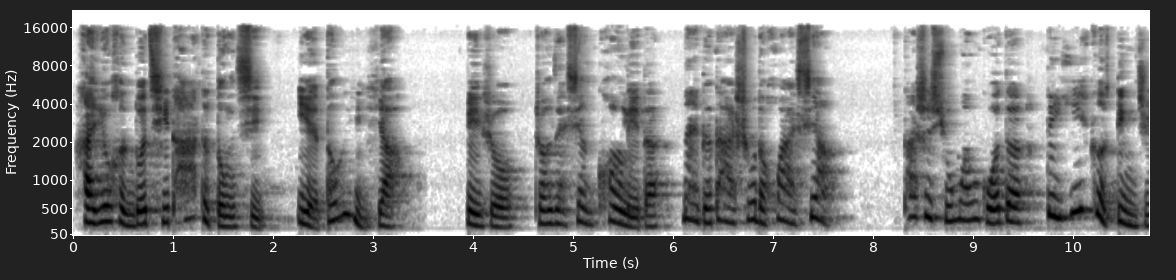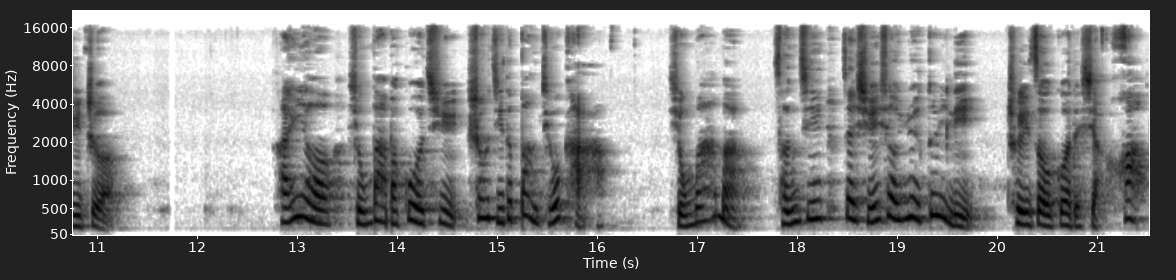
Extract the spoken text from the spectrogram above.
还有很多其他的东西也都一样，比如装在相框里的奈德大叔的画像，他是熊王国的第一个定居者。还有熊爸爸过去收集的棒球卡，熊妈妈曾经在学校乐队里吹奏过的小号，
